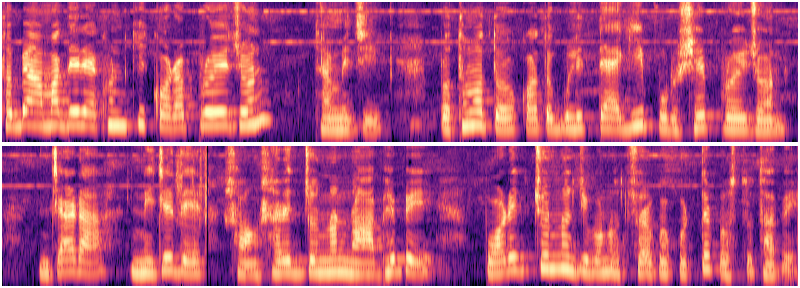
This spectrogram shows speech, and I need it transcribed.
তবে আমাদের এখন কি করা প্রয়োজন? স্বামীজি, প্রথমত কতগুলি ত্যাগী পুরুষের প্রয়োজন, যারা নিজেদের সংসারের জন্য না ভেবে পরের জন্য জীবন উৎসর্গ করতে প্রস্তুত হবে।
